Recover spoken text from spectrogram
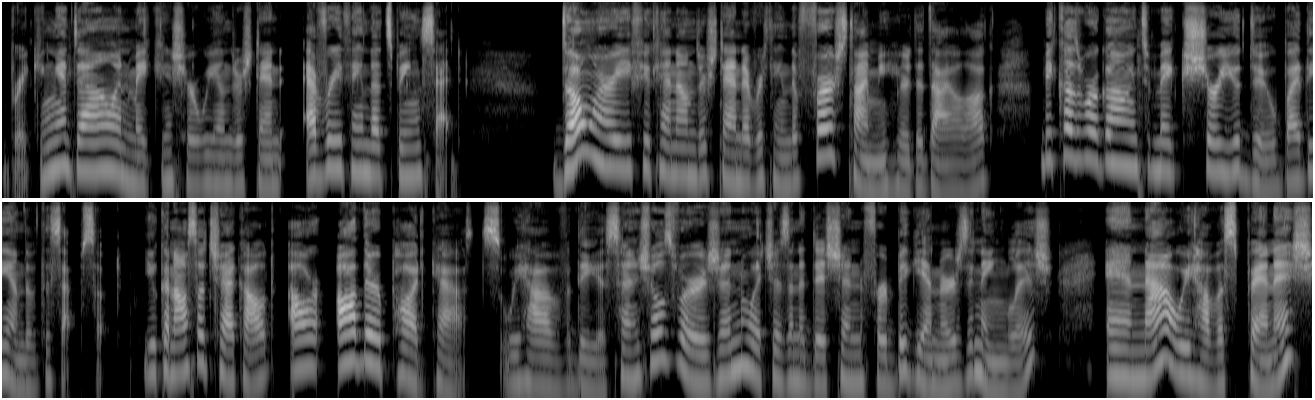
breaking it down and making sure we understand everything that's being said. Don't worry if you can't understand everything the first time you hear the dialogue, because we're going to make sure you do by the end of this episode. You can also check out our other podcasts. We have the Essentials version, which is an edition for beginners in English, and now we have a Spanish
